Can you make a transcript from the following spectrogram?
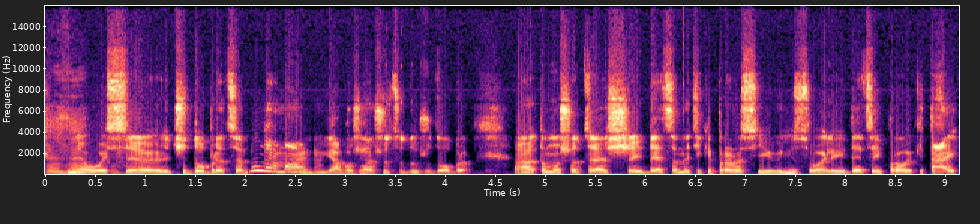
Е, Ось е, чи добре це? Ну нормально. Я вважаю, що це дуже добре. Тому що це ж йдеться не тільки про Росію, Венесуелі, йдеться і про Китай,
